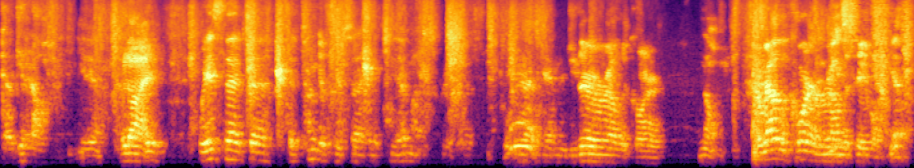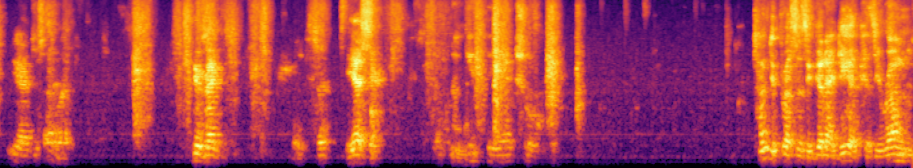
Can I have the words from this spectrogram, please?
Gotta get it off. yeah. Good eye. Where's that, uh, the tongue depressor? Actually, that might scrape that. Yeah, energy. They're around the corner. No. Around the corner, around the table. Yeah. Yeah, just. Here, Greg. Thank you, sir. Yes, sir. Get the actual. Tongue depressor is a good idea because you run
